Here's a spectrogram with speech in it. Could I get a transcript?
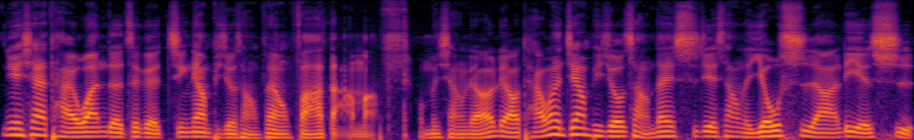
因为现在台湾的这个精酿啤酒厂非常发达嘛，我们想聊一聊台湾精酿啤酒厂在世界上的优势啊、劣势。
